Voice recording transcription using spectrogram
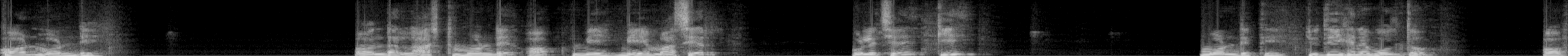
on Monday on the last Monday of May May মাসের বলেছে কি? মন্ডেতে যদি এখানে বলতো অফ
